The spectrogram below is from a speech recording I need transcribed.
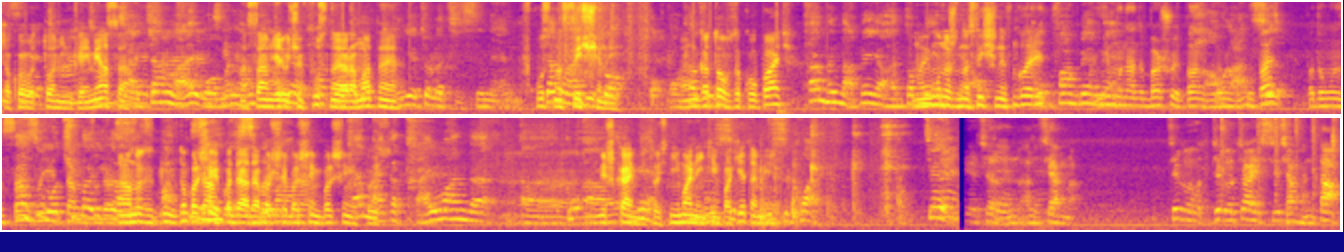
Такое вот тоненькое мясо. На самом деле очень вкусное, ароматное, вкус насыщенный. Он готов закупать, но ему нужен насыщенный вкус. Говорит, ему надо большой банку покупать. Потом он сам будет там туда... А, ну, ну большие, да, да, большие, большими, большими, то есть, мешками, то есть не маленькими пакетами. 五十块，这也是很很香了。这个这个在市场很大，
